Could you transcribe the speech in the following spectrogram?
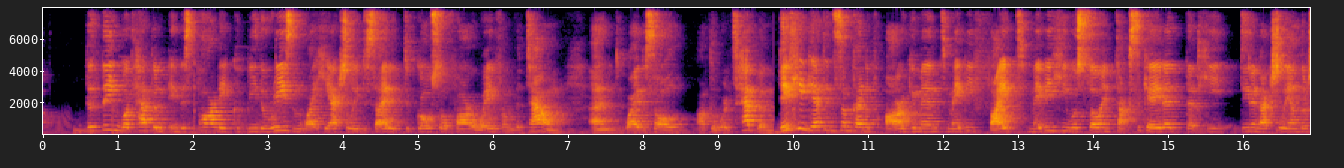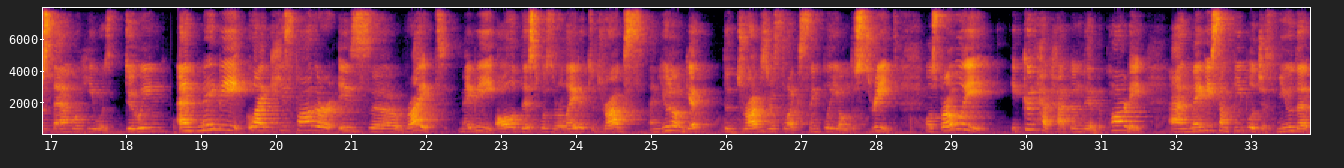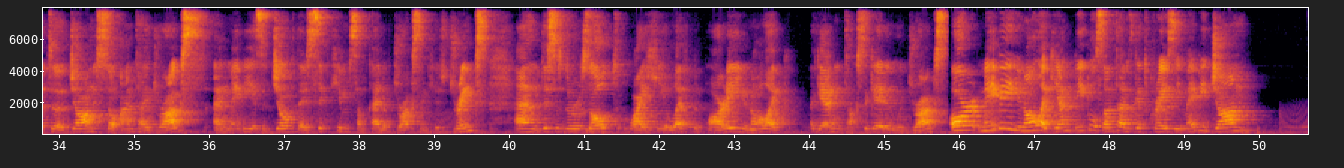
the thing what happened in this party could be the reason why he actually decided to go so far away from the town and why this all afterwards happened. Did he get in some kind of argument, maybe fight? Maybe he was so intoxicated that he didn't actually understand what he was doing. And maybe, like, his father is uh, right. Maybe all of this was related to drugs, and you don't get the drugs just like simply on the street. Most probably, it could have happened in the party. And maybe some people just knew that uh, John is so anti-drugs and maybe as a joke they sipped him some kind of drugs in his drinks and this is the result why he left the party, you know, like again intoxicated with drugs. Or maybe, you know, like young people sometimes get crazy. Maybe John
